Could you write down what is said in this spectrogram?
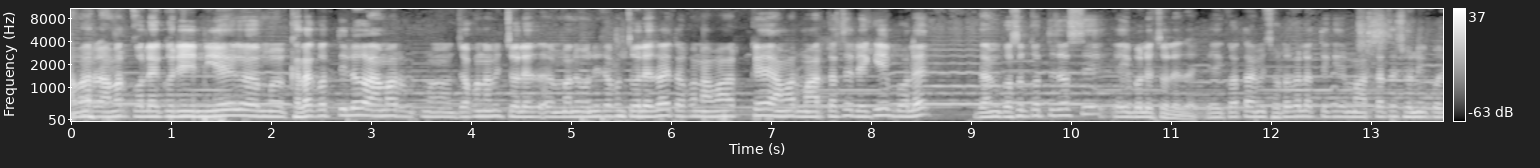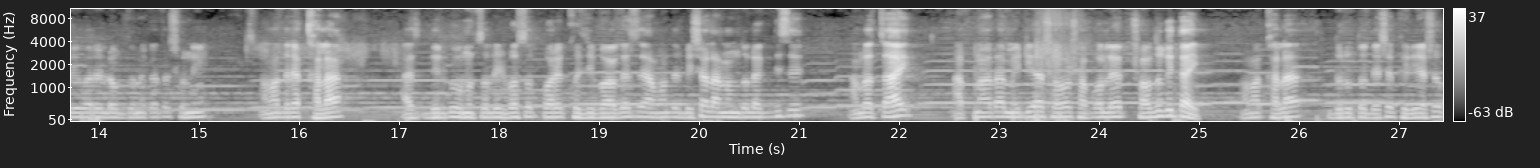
আমার আমার কোলে করে নিয়ে খেলা করছিল। আমার যখন আমি চলে মানে উনি যখন চলে যায়, তখন আমাকে, আমার মার কাছে রেখে বলে যে, আমি গোসল করতে যাচ্ছি। এই বলে চলে যায়। এই কথা আমি ছোটোবেলার থেকে মার কাছে শুনি, পরিবারের লোকজনের কাছে শুনি। আমাদের এক খালা আজ দীর্ঘ উনচল্লিশ বছর পরে খুঁজে পাওয়া গেছে। আমাদের বিশাল আনন্দ লাগতেছে। আমরা চাই আপনারা মিডিয়া সহ সকলের সহযোগিতায় আমার খালা দ্রুত দেশে ফিরে আসুক,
